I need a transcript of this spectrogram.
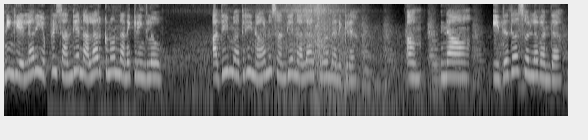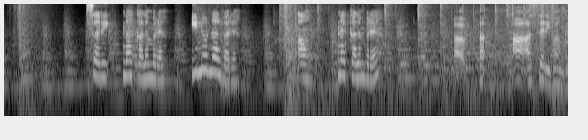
நீங்க எல்லாரும் எப்படி சந்தியா நல்லா இருக்கணும்னு நினைக்கிறீங்களோ அதே மாதிரி நானும் சந்தியா நல்லா இருக்கணும்னு நினைக்கிறேன். ஆம் நான் இதை தான் சொல்ல வந்தேன். சரி நான் கிளம்புறேன். இன்னொரு நாள் வரேன். ஆ நான் கிளம்புறேன். ஆ, சரி வாங்க.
